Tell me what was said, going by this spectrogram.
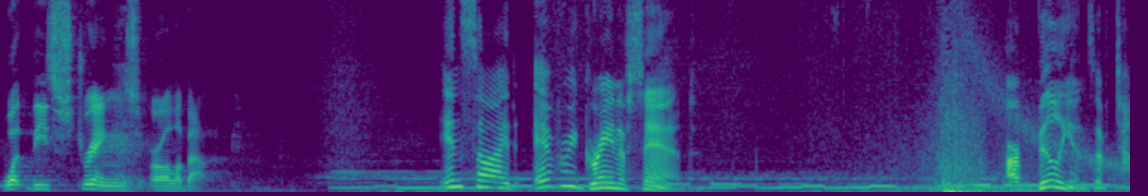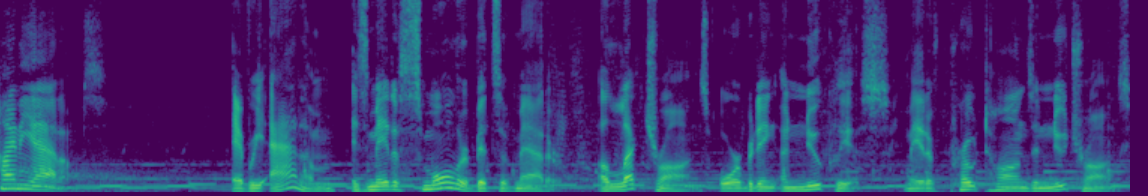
what these strings are all about. Inside every grain of sand are billions of tiny atoms. Every atom is made of smaller bits of matter, electrons orbiting a nucleus made of protons and neutrons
